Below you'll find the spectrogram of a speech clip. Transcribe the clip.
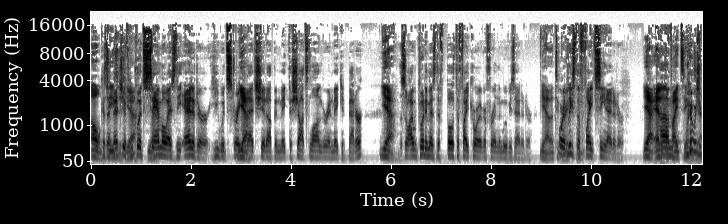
Oh, Because I bet you if Jesus, you put yeah, as the editor, he would straighten Yeah. that shit up and make the shots longer and make it better. yeah, So I would put him as the both the fight choreographer and the movie's editor, yeah, that's a or at least the fight scene editor. Yeah, edit Um, the fight scenes. where would you-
